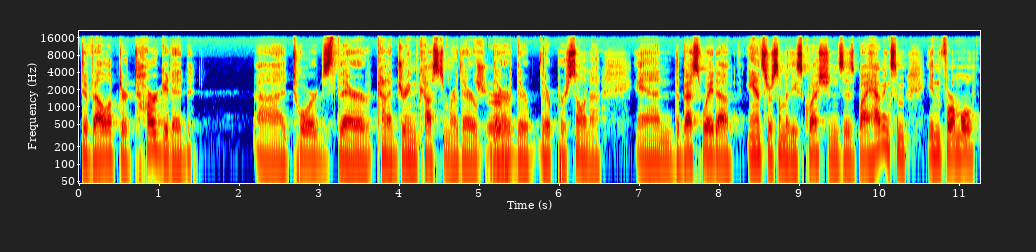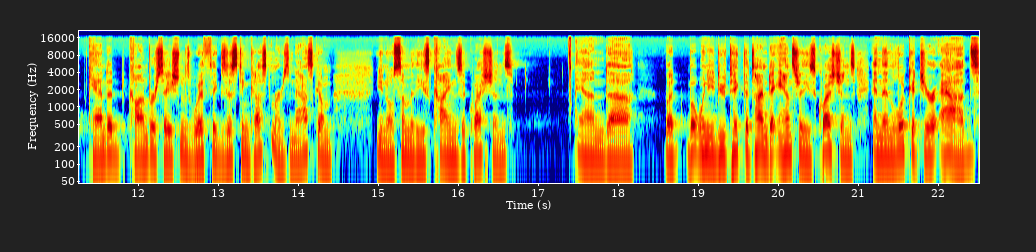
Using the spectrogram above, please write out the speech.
developed or targeted uh, towards their kind of dream customer, their sure. their their their persona. And the best way to answer some of these questions is by having some informal, candid conversations with existing customers and ask them, you know, some of these kinds of questions. And uh, but but when you do take the time to answer these questions and then look at your ads,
